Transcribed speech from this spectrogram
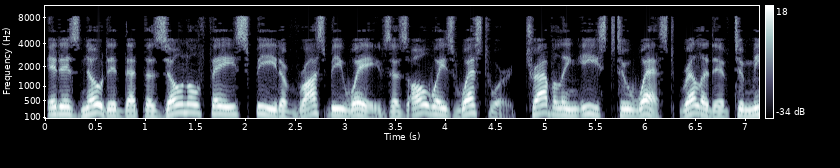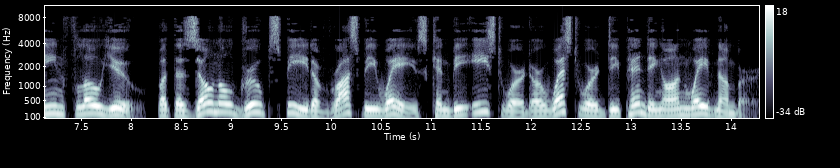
It is noted that the zonal phase speed of Rossby waves is always westward traveling east to west relative to mean flow u, but the zonal group speed of Rossby waves can be eastward or westward depending on wavenumber.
